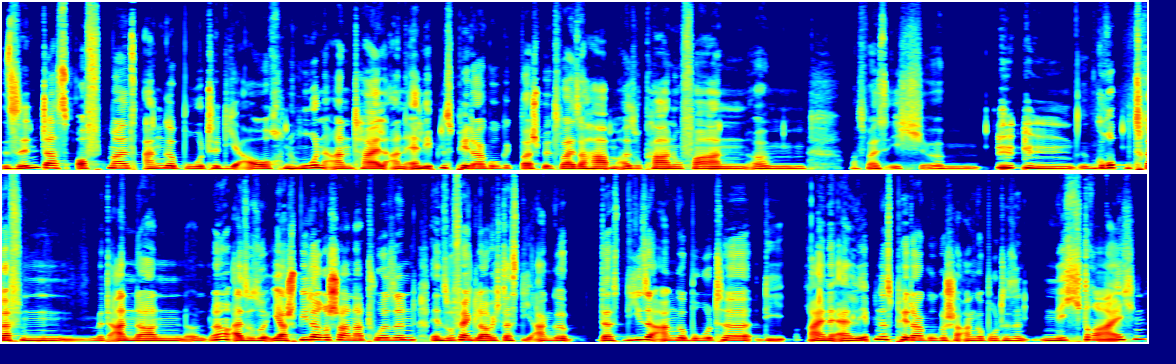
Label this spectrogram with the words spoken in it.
sind das oftmals Angebote, die auch einen hohen Anteil an Erlebnispädagogik beispielsweise haben, also Kanufahren, ähm, was weiß ich, ähm, Gruppentreffen mit anderen, ne? also so eher spielerischer Natur sind. Insofern glaube ich, dass die Ange dass diese Angebote, die reine erlebnispädagogische Angebote sind, nicht reichen,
